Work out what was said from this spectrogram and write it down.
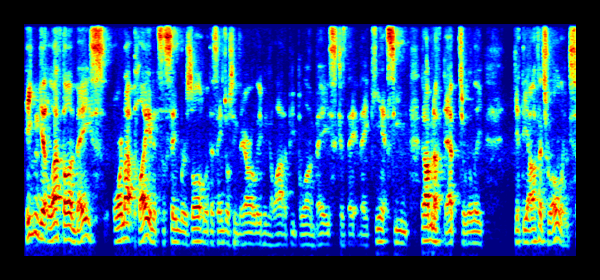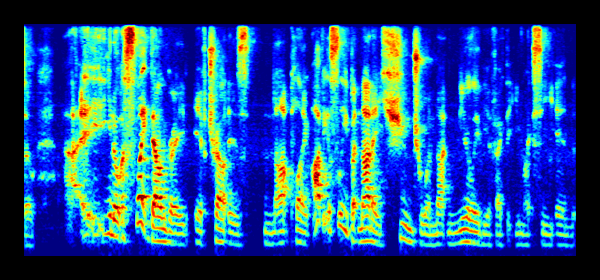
he can get left on base or not play, and it's the same result with this Angels team. They are leaving a lot of people on base because they, they can't seem they don't have enough depth to really get the offense rolling. So you know, a slight downgrade if Trout is not playing, obviously, but not a huge one, not nearly the effect that you might see in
